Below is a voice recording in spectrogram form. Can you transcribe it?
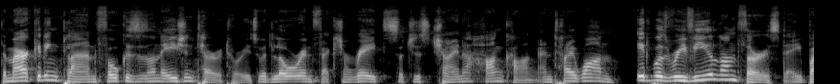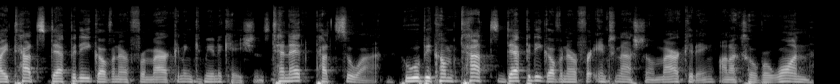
The marketing plan focuses on Asian territories with lower infection rates such as China, Hong Kong and Taiwan. It was revealed on Thursday by TAT's Deputy Governor for Marketing Communications, Tanes Petsuwan, who will become TAT's Deputy Governor for International Marketing on October 1.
